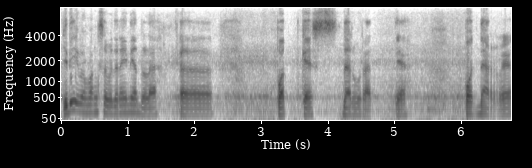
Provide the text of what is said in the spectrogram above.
jadi memang sebenarnya ini adalah uh, podcast darurat ya. Podar ya.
